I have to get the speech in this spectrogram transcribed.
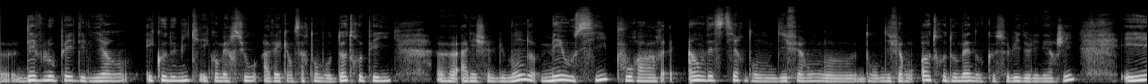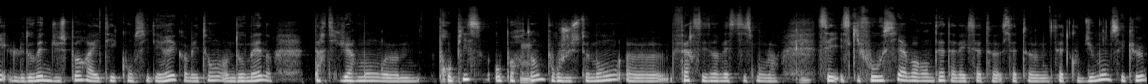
euh, développer des liens économiques et commerciaux avec un certain nombre d'autres pays euh, à l'échelle du monde, mais aussi pour investir dans différents euh, dans différents autres domaines que celui de l'énergie. Et le domaine du sport a été considéré comme étant un domaine particulièrement propice, opportun mmh. pour justement faire ces investissements là. Mmh. C'est ce qu'il faut aussi avoir en tête avec cette cette cette Coupe du Monde, c'est que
